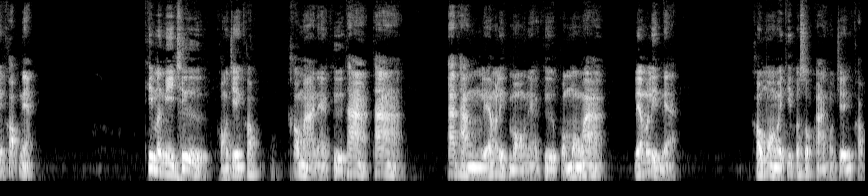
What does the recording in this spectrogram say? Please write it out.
นคอปเนี่ย ที่มันมีชื่อของเจนคอปเข้ามาเนี่ยคือถ้าถ้า ถ้าทางเรอัลมาดริดมองเนี่ยคือผมมองว่าเรอัลมาดริดเนี่ยเขามองไปที่ประสบการณ์ของเจนคอป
